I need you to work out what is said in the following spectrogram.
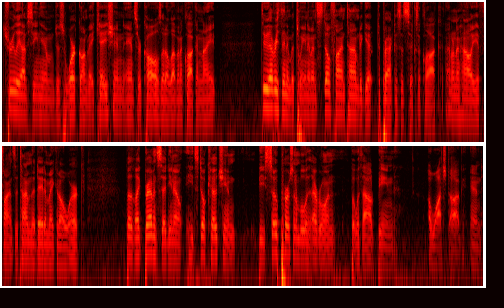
Truly, I've seen him just work on vacation, answer calls at 11 o'clock at night, do everything in between him, and still find time to get to practice at 6 o'clock. I don't know how he finds the time of the day to make it all work. But like Brevin said, you know, he'd still coach you and be so personable with everyone, but without being a watchdog. And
